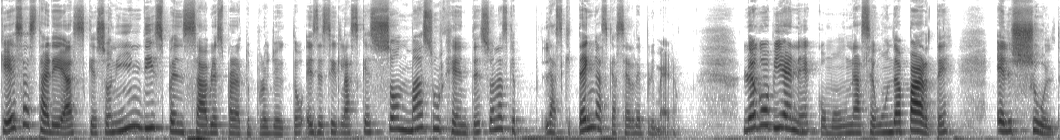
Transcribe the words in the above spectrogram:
que esas tareas que son indispensables para tu proyecto, es decir, las que son más urgentes, son las que, las que tengas que hacer de primero. Luego viene como una segunda parte el should,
